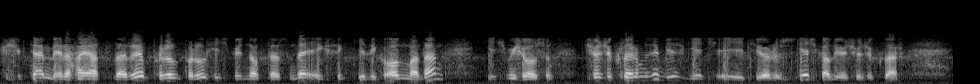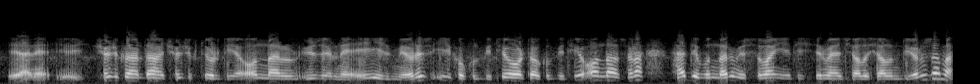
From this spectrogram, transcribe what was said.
küçükten beri hayatları pırıl pırıl hiçbir noktasında eksik gedik olmadan geçmiş olsun. Çocuklarımızı biz geç eğitiyoruz. Geç kalıyor çocuklar. Yani e, çocuklar daha çocuktur diye onların üzerine eğilmiyoruz. İlkokul bitiyor, ortaokul bitiyor. Ondan sonra hadi bunları Müslüman yetiştirmeye çalışalım diyoruz ama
